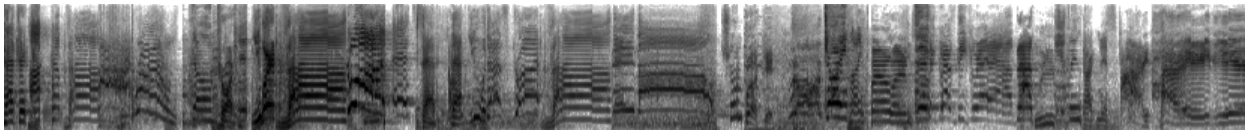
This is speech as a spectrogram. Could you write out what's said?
Patrick, I. Don't Troy, you wait! the what? It said that you would destroy the evil. Chum Bucket. Join my Balance. the Krusty Krab. That is in darkness. I hate you.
